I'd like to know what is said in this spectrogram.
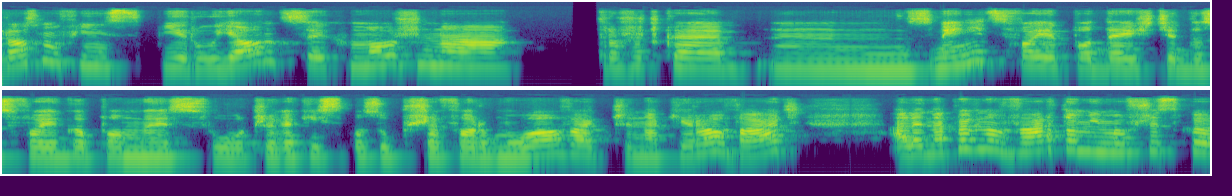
rozmów inspirujących można troszeczkę mm, zmienić swoje podejście do swojego pomysłu, czy w jakiś sposób przeformułować, czy nakierować, ale na pewno warto mimo wszystko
